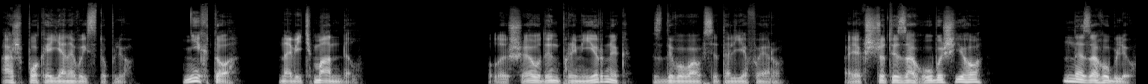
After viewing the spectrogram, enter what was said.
аж поки я не виступлю. Ніхто, навіть мандел. Лише один примірник? здивувався Тальєферо. А якщо ти загубиш його? Не загублю.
